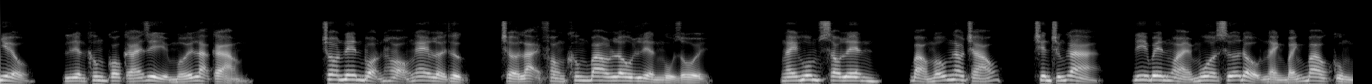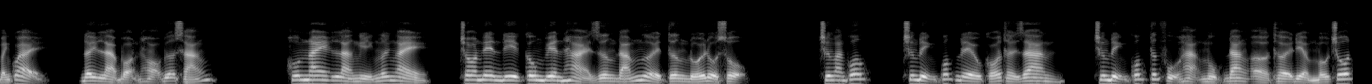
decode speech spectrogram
nhiều, liền không có cái gì mới lạ cảm. Cho nên bọn họ nghe lời thực, trở lại phòng không bao lâu liền ngủ rồi. Ngày hôm sau lên, bảo mẫu ngao cháo, chiên trứng gà, đi bên ngoài mua sữa đậu nành bánh bao cùng bánh quẩy, đây là bọn họ bữa sáng. Hôm nay là nghỉ ngơi ngày, cho nên đi công viên Hải Dương đám người tương đối đồ sộ. Trương An Quốc, Trương Định Quốc đều có thời gian, Trương Định Quốc tức phụ hạng mục đang ở thời điểm mấu chốt,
